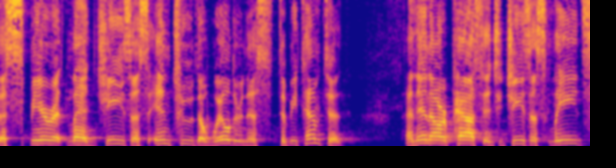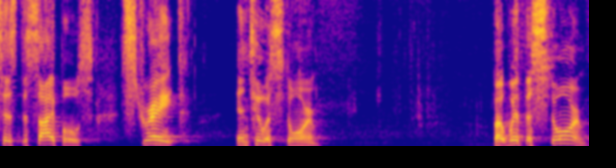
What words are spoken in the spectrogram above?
the Spirit led Jesus into the wilderness to be tempted. And in our passage, Jesus leads his disciples straight into a storm. But with the storm,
